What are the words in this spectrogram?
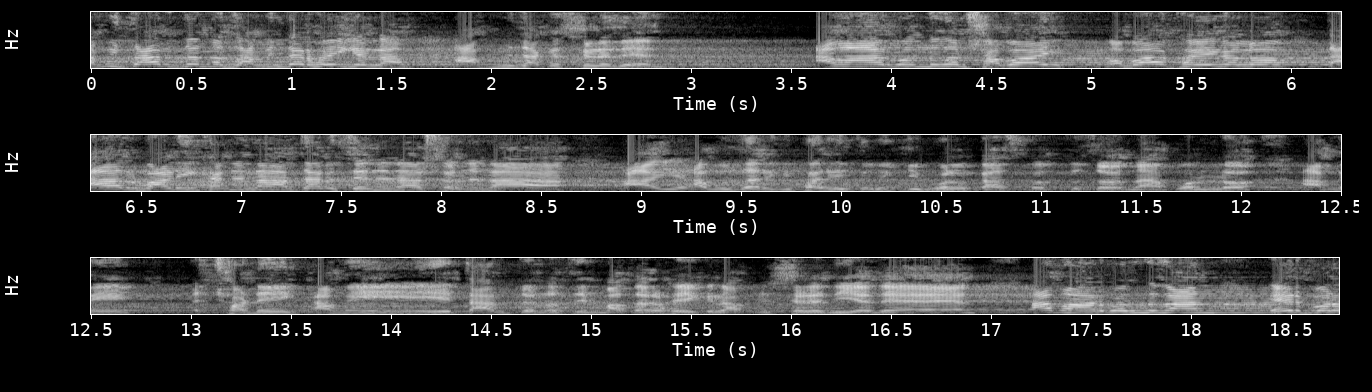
আমি তার জন্য জামিনদার হয়ে গেলাম, আপনি তাকে ছেড়ে দেন। আমার বন্ধুগণ সবাই অবাক হয়ে গেল। তার বাড়ি খানে না, তার চেনে না, শোনে না। আই আবু জার গিফারি, তুমি কি ভুল কাজ করতেছ? না বলল, আমি সঠিক আমি তার জন্য জিম্মাদার হয়ে গেলে আপনি ছেড়ে দিয়ে দেন। আমার বন্ধুগান এরপরে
